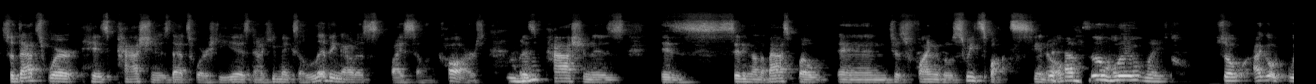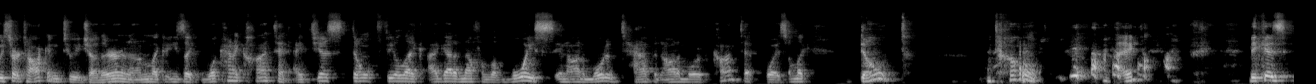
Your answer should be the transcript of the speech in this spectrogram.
so that's where his passion is, that's where he is. Now he makes a living out of by selling cars. But his mm-hmm. passion is is sitting on a bass boat and just finding those sweet spots, you know. Absolutely. So I go, we start talking to each other, and I'm like, he's like, what kind of content? I just don't feel like I got enough of a voice in automotive to have an automotive content voice. I'm like, don't, don't, right? Because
